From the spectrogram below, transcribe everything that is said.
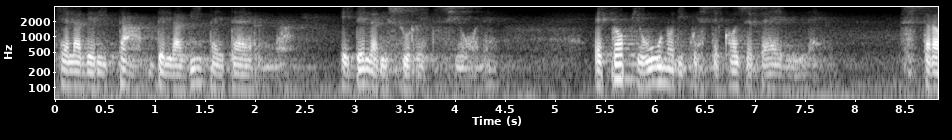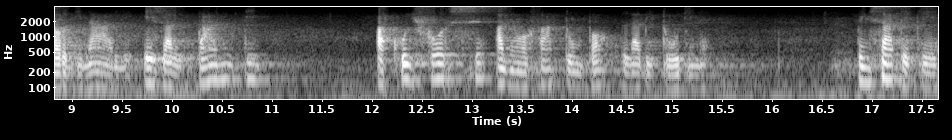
che è la verità della vita eterna e della risurrezione, è proprio una di queste cose belle, straordinarie, esaltanti a cui forse abbiamo fatto un po' l'abitudine. Pensate che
